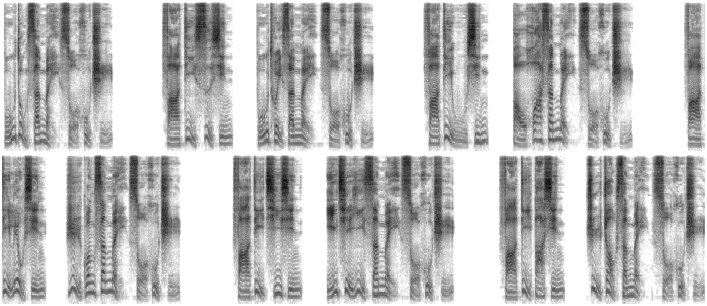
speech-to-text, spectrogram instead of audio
不动三昧所护持，法第四心不退三昧所护持，法第五心宝花三昧所护持，法第六心日光三昧所护持。法第七心，一切意三昧所护持；法第八心，智照三昧所护持；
